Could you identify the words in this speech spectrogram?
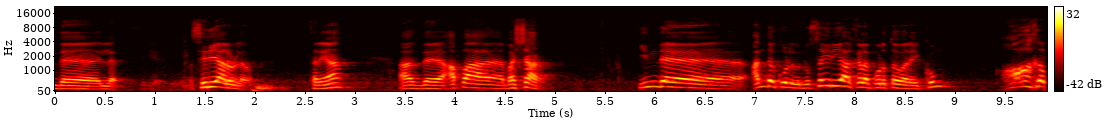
இந்த இல்லை. சிரியாவில் உள்ளவர் சரியா? அது அப்பா பஷார். இந்த அந்த குழு நுசைரியாக்களை பொறுத்த வரைக்கும் ஆக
